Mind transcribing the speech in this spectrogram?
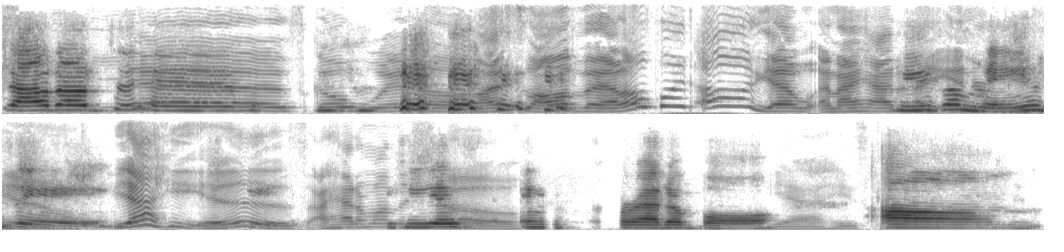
Shout out to him. Yes, go Will. I saw that. I was like, oh yeah, and I had. I He's him. amazing. Yeah, he is. I had him on the show. He is incredible. yeah, he's. Good. Um,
